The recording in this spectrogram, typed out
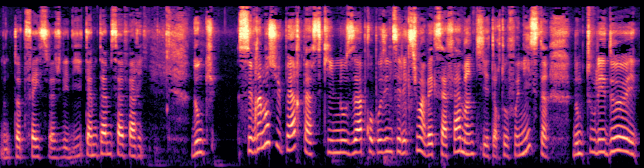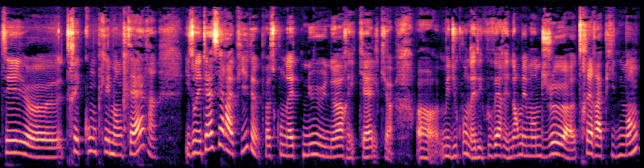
donc Top Face, là je l'ai dit, Tam Tam Safari. Donc c'est vraiment super parce qu'il nous a proposé une sélection avec sa femme hein, qui est orthophoniste. Donc tous les deux étaient euh, très complémentaires. Ils ont été assez rapides parce qu'on a tenu une heure et quelques. Euh, mais du coup, on a découvert énormément de jeux euh, très rapidement,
